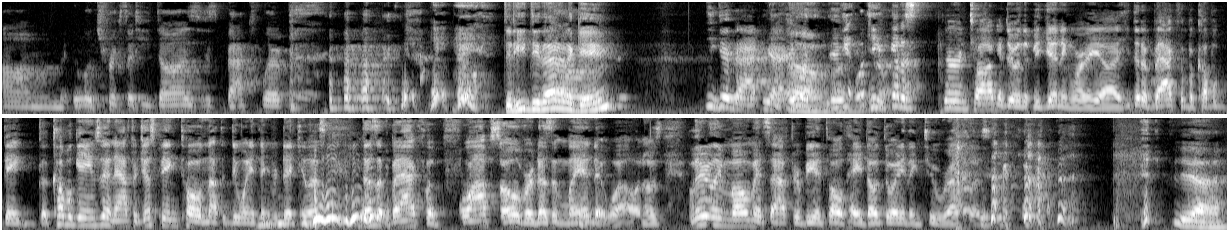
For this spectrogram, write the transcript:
Um, the little tricks that he does, his backflip. Did he do that in a game? He did that, yeah. It Oh. was, it He, he got a stern talking to in the beginning where he uh, he did a backflip a couple day, a couple games in after just being told not to do anything ridiculous. does a backflip, flops over, doesn't land it well, and it was literally moments after being told, "Hey, don't do anything too reckless." Yeah.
